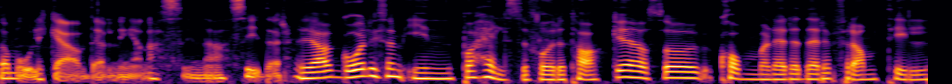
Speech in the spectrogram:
de ulike avdelingene sine sider. Ja, gå liksom inn på helseforetaket, og så kommer dere dere fram til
